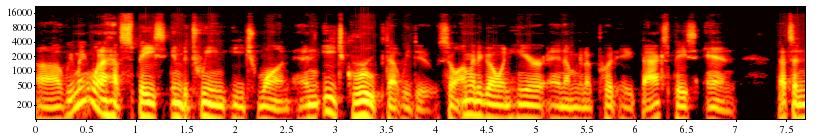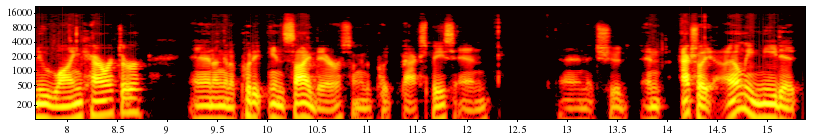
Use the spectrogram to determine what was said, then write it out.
uh, we might want to have space in between each one and each group that we do. So I'm going to go in here and I'm going to put a backspace n. That's a new line character and I'm going to put it inside there. So I'm going to put backspace n and it should, and actually I only need it,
